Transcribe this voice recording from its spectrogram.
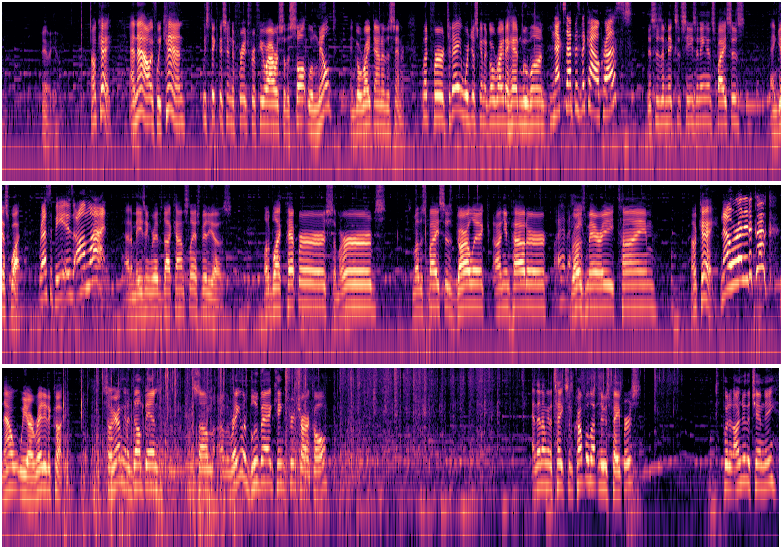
There we go. Okay, and now if we can, we stick this in the fridge for a few hours so the salt will melt and go right down to the center. But for today, we're just gonna go right ahead and move on. Next up is the cow crust. This is a mix of seasoning and spices, and guess what? Recipe is online. At amazingribs.com slash videos. A lot of black pepper, some herbs, some other spices, garlic, onion powder, Oh, rosemary, thyme. Okay, Now we're ready to cook. now we are ready to cook. So here I'm gonna dump in some of the regular blue bag Kingsford charcoal. And then I'm gonna take some crumpled up newspapers, put it under the chimney,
